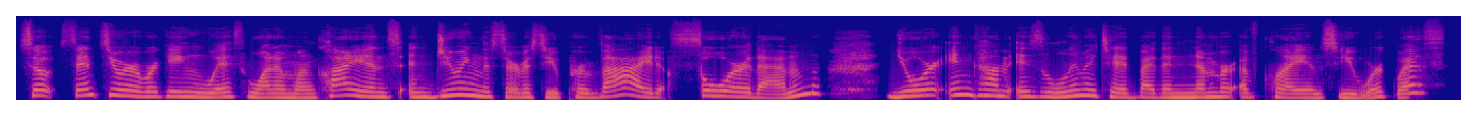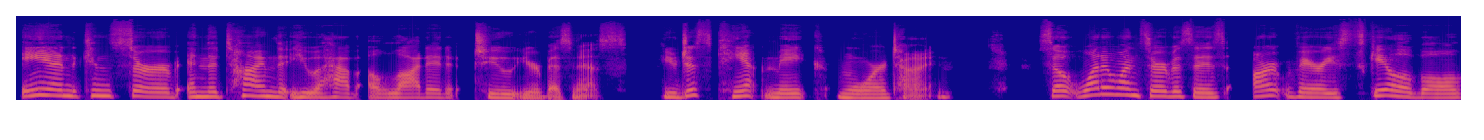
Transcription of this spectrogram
So since you are working with one-on-one clients and doing the service you provide for them, your income is limited by the number of clients you work with and can serve in the time that you have allotted to your business. You just can't make more time. So one-on-one services aren't very scalable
